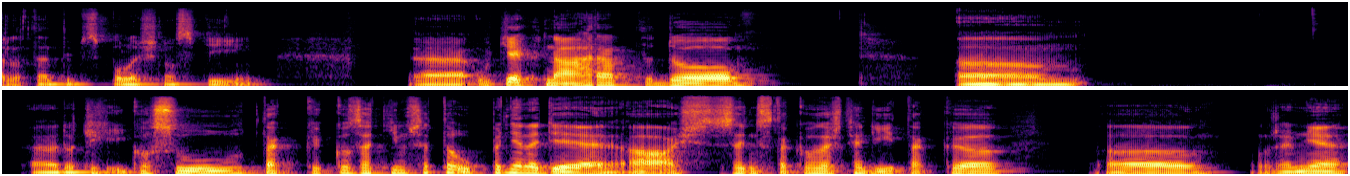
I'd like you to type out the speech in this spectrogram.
uh, ten typ společností. Uh, u těch náhrad do um, Eh, do těch ikosů, tak jako zatím se to úplně neděje a až se něco takového začne dít, tak samozřejmě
